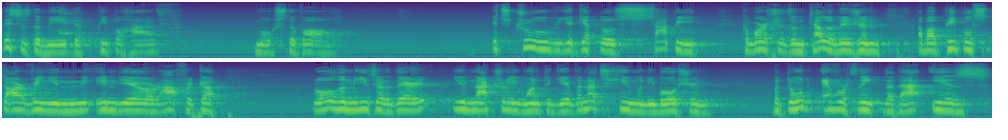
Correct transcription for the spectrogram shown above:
This is the need that people have most of all. It's true you get those sappy commercials on television about people starving in India or Africa. All the needs are there you naturally want to give, and that's human emotion. But don't ever think that that is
